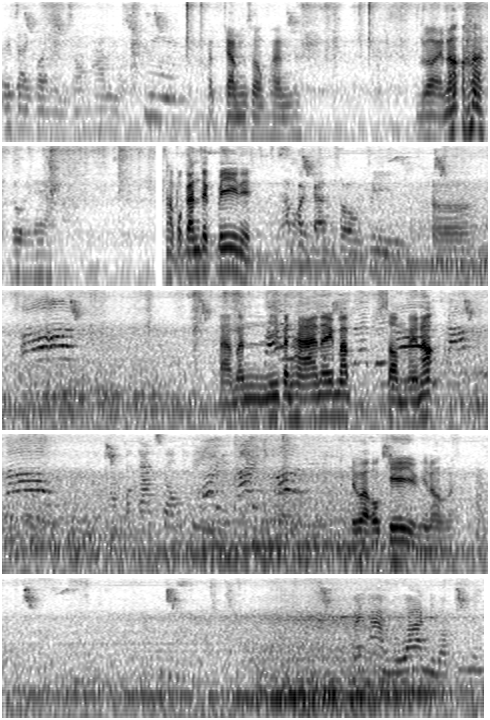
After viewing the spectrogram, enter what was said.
ไว้ใจ ก่อนหนึ่งสองพันหรอกแม่มัดจำสองพันร้อยเนาะ โดยแล้วหาประกันจากปีนี่ถ้าประกันสองปีเออถ้ามันมีปัญหาในมาซ่อมให้เนาะรับประกันสองปีหรือว่าโอเคอยู่พี่น้องนะไปห้างเมื่อวานนี่ว่าปีหนึง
